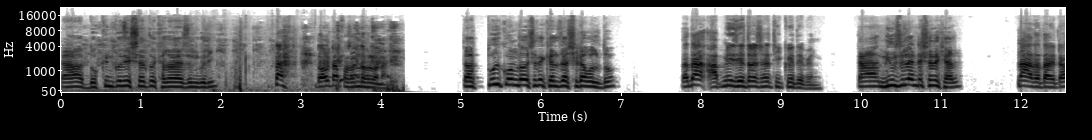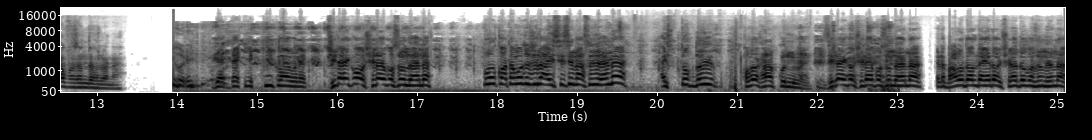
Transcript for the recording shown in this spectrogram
তা দক্ষিণ কোরিয়ার সাথে তো খেলার আয়োজন করি। না দলটা পছন্দ হলো না। তা তুই কোন দলের সাথে খেলতে সেটা বলতো। দাদা আপনি যে দলের সাথে ঠিক করে দেবেন। তা নিউজিল্যান্ডের সাথে খেল। না দাদা এটাও পছন্দ হলো না। দেখ দেখ কি কর মানে সেটাই কো সেটাই পছন্দ হয় না। তোর কথা মতো যদি আইসিসি না আসলে হয় না? আইস তোকে ধরে খবর খারাপ করতে হয় যেটাই কো সেটাই পছন্দ হয় না। এটা ভালো দল দেখে দাও সেটা তো পছন্দ হয় না।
